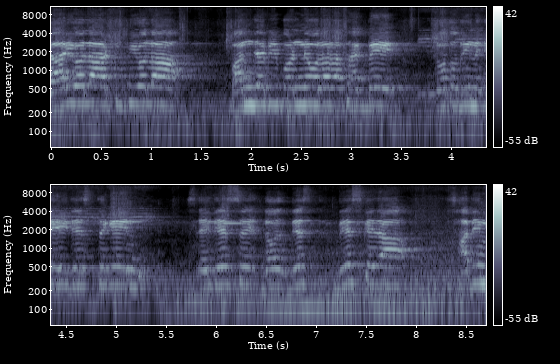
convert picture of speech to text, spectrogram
দাড়িওয়ালা, টুপিওয়ালা, পাঞ্জাবি বর্ণওয়ালারা থাকবে ততদিন এই দেশ থেকে, এই দেশে, দেশ, দেশকে যা স্বাধীন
